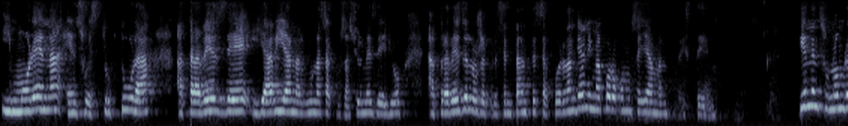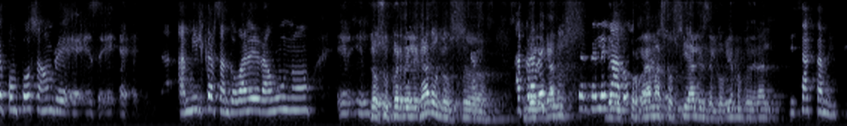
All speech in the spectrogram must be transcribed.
y Morena en su estructura, a través de, y ya habían algunas acusaciones de ello, a través de los representantes, ¿se acuerdan? Ya ni me acuerdo cómo se llaman, este, tienen su nombre pomposa, hombre, es, eh, eh, Amílcar Sandoval era uno. los superdelegados, los a delegados de, los programas sociales del gobierno federal. Exactamente.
